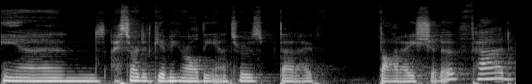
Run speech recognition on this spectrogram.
And I started giving her all the answers that I thought I should have had.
